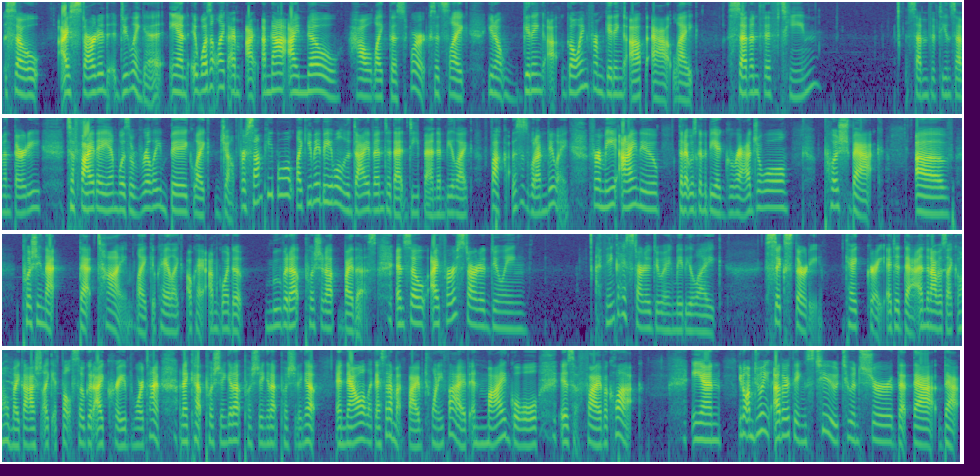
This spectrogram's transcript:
so I started doing it and it wasn't like I'm I, am i am not I know how like this works. It's like, you know, getting uh, going from getting up at like 7:15 7:15 7:30 to 5 a.m. was a really big like jump. For some people, like you may be able to dive into that deep end and be like, "Fuck, this is what I'm doing." For me, I knew that it was going to be a gradual pushback of pushing that that time. Like, okay, like okay, I'm going to move it up, push it up by this. And so I first started doing I think I started doing maybe like 6:30. Okay, great. I did that. And then I was like, "Oh my gosh, like it felt so good. I craved more time." And I kept pushing it up, pushing it up, pushing it up. And now, like I said, I'm at 525 and my goal is 5 o'clock. And, you know, I'm doing other things too to ensure that that, that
